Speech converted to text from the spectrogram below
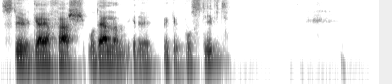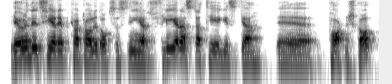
styrka i affärsmodellen, vilket är mycket positivt. Vi har under det tredje kvartalet också signerat flera strategiska eh, partnerskap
